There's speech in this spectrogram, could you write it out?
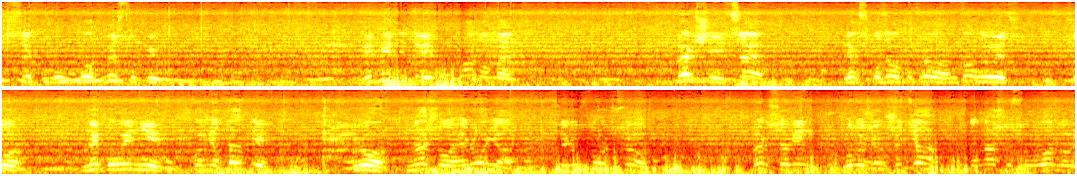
з цих двох виступів відмітити два моменти. Перший це, як сказав Петро Антонович, що ми повинні пам'ятати про нашого героя через те, що перше він положив життя за нашу свободу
